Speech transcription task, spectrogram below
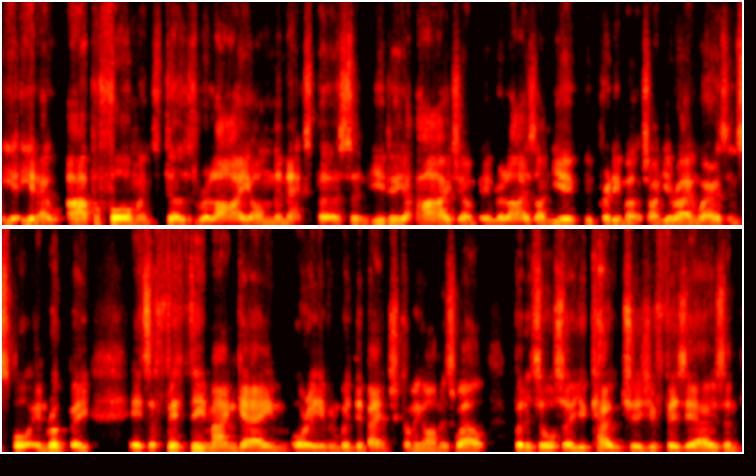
You know our performance does rely on the next person. You do your high jump it relies on you pretty much on your own. Whereas in sport in rugby it's a 15 man game or even with the bench coming on as well but it's also your coaches your physios and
